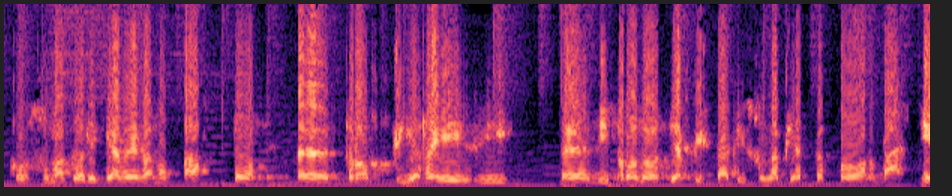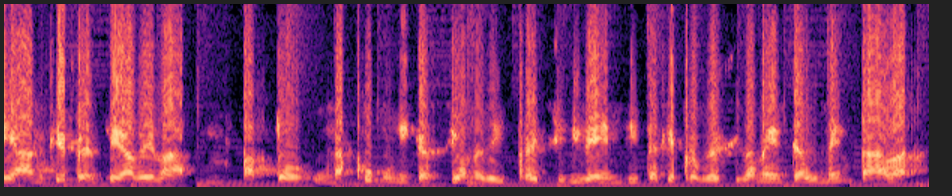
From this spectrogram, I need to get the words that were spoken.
consumatori che avevano fatto eh, troppi resi eh, di prodotti acquistati sulla piattaforma. E anche perché aveva fatto una comunicazione dei prezzi di vendita che progressivamente aumentava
